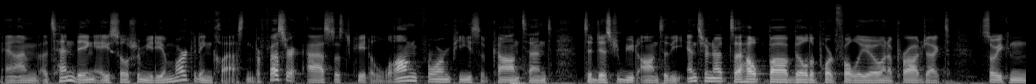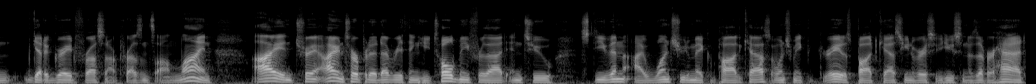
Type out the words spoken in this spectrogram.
and I'm attending a social media marketing class. And the professor asked us to create a long form piece of content to distribute onto the internet to help uh, build a portfolio and a project so he can get a grade for us and our presence online. I I interpreted everything he told me for that into Steven, I want you to make a podcast. I want you to make the greatest podcast University of Houston has ever had,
